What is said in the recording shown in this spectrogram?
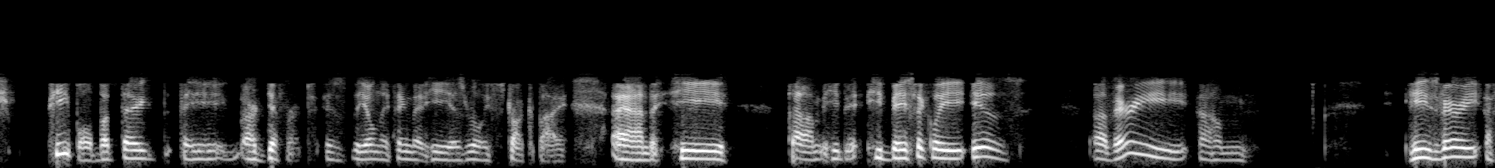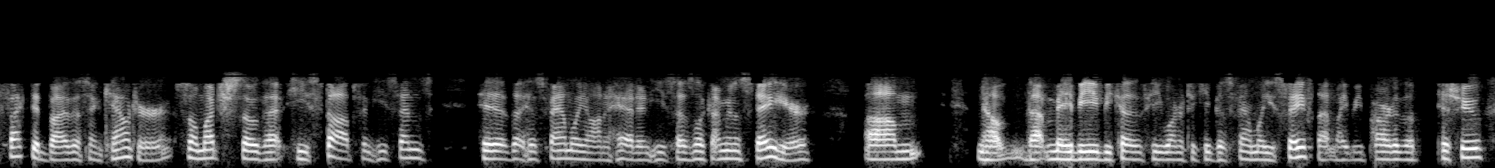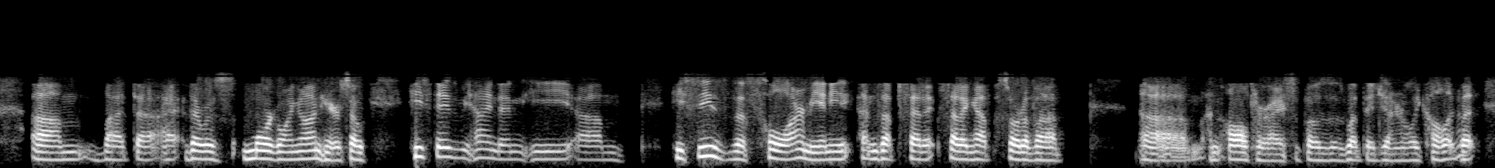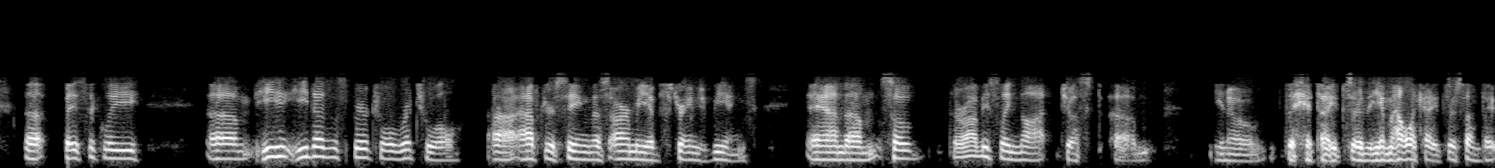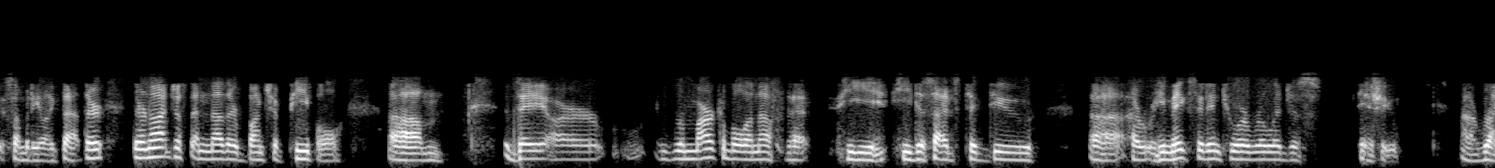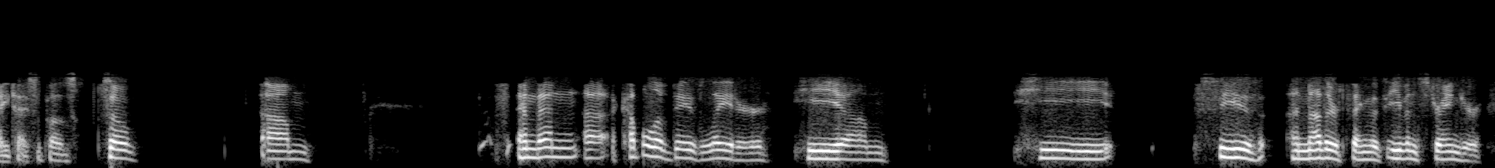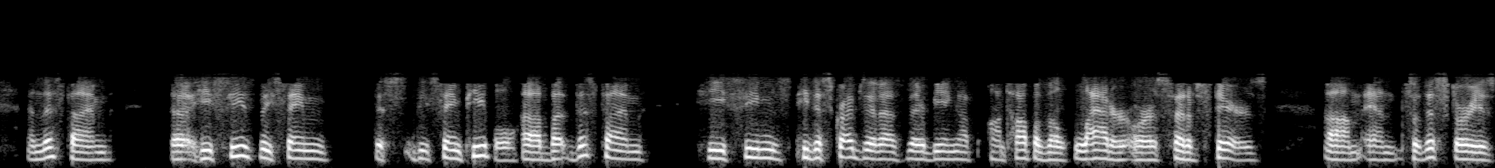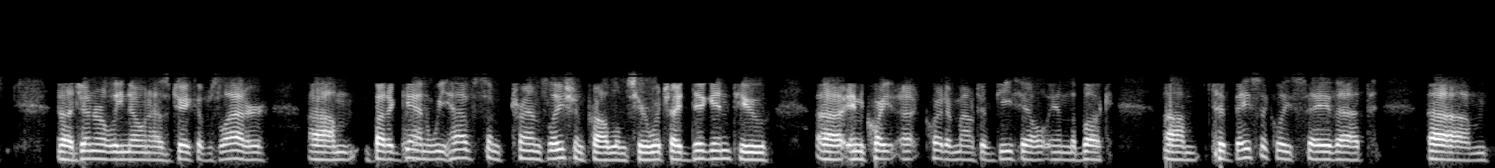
people, but they they are different. Is the only thing that he is really struck by, and he um, he he basically is uh, very um, he's very affected by this encounter so much so that he stops and he sends his, his family on ahead and he says look i'm going to stay here. Um, now that may be because he wanted to keep his family safe. That might be part of the issue. Um, but uh, I, there was more going on here. So he stays behind and he um, he sees this whole army and he ends up set it, setting up sort of a um, an altar, I suppose is what they generally call it. But uh, basically, um, he he does a spiritual ritual uh, after seeing this army of strange beings, and um, so they're obviously not just um, you know the Hittites or the Amalekites or something somebody like that. They're they're not just another bunch of people. Um, they are remarkable enough that he he decides to do uh, a, he makes it into a religious issue, uh, right? I suppose. So, um, and then uh, a couple of days later, he um, he sees another thing that's even stranger, and this time uh, he sees the same this these same people, uh, but this time he seems he describes it as there being up on top of a ladder or a set of stairs, um, and so this story is uh, generally known as Jacob's ladder. Um, but again, we have some translation problems here, which I dig into uh, in quite a, quite amount of detail in the book um, to basically say that um,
